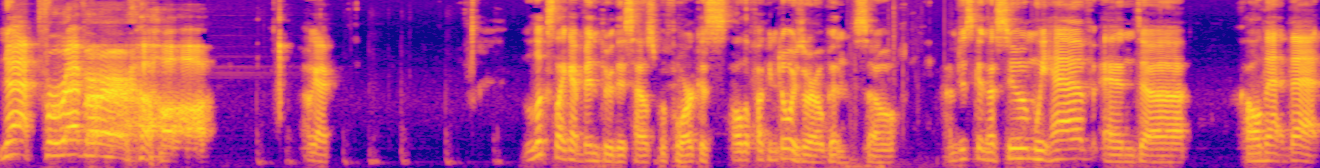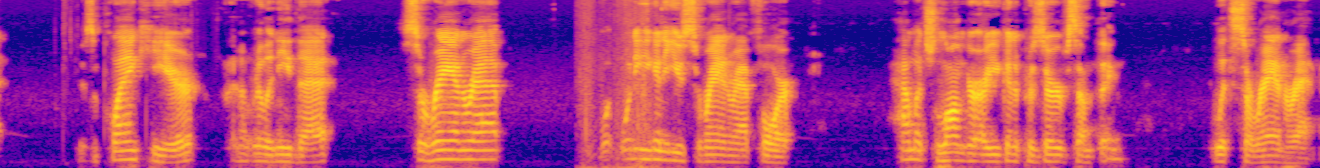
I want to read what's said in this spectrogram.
Nap forever! okay. Looks like I've been through this house before, because all the fucking doors are open, so... I'm just gonna assume we have, and, uh, call that that. There's a plank here. I don't really need that. Saran wrap. What, what are you gonna use saran wrap for? How much longer are you gonna preserve something? with saran wrap.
